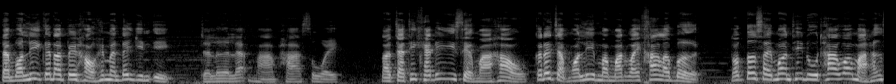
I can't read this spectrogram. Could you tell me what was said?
แต่มอลลี่ก็ดันไปเห่าให้มันได้ยินอีกจเจริญและหมาพาซวย หลังจากที่แคทได้ยินเสียงหมาเห่า ก็ได้จับมอลลี่มามัดไว้ข้างระเบิด ดรไซมอนที่ดูท่าว่าหมาทั้ง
